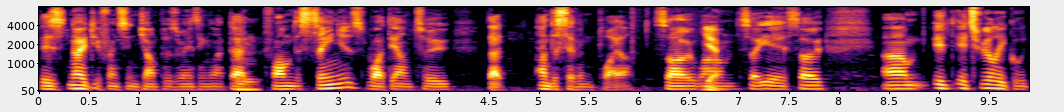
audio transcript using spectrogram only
there's no difference in jumpers or anything like that from the seniors right down to that under seven player. So um, Yeah. so yeah, so um, it, it's really good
